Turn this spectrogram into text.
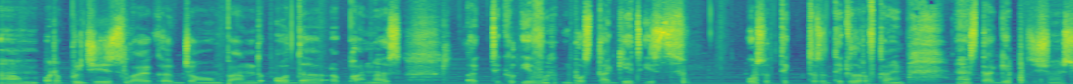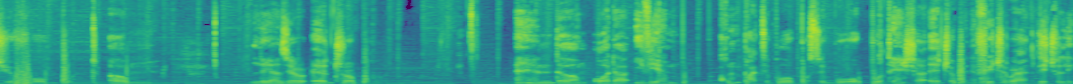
Um, other bridges like uh, jump and other uh, partners like take even but stargate is also take doesn't take a lot of time. And stargate positions you for both um, layer 0 airdrop and um, other evm compatible possible or potential airdrop in the future right? Literally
